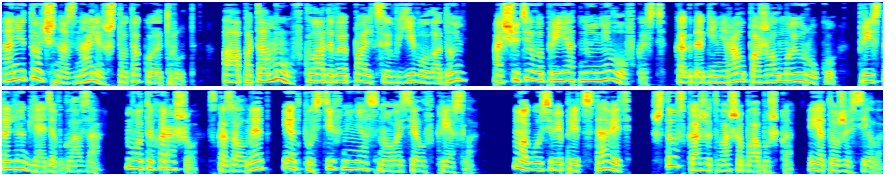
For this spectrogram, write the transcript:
Они точно знали, что такое труд. А потому, вкладывая пальцы в его ладонь, ощутила приятную неловкость, когда генерал пожал мою руку, пристально глядя в глаза. «Вот и хорошо», — сказал Нед и, отпустив меня, снова сел в кресло. «Могу себе представить, что скажет ваша бабушка. Я тоже села.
